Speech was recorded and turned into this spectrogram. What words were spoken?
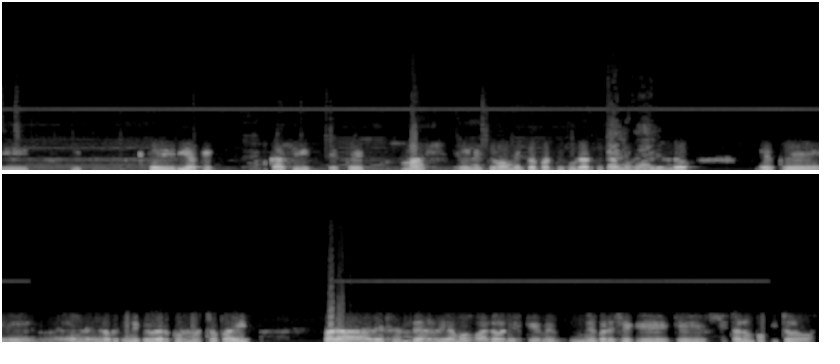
y, y, te diría que casi este, más en este momento particular que estamos viviendo este, en, lo que tiene que ver con nuestro país, para defender, digamos, valores que me, parece que, están un poquito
